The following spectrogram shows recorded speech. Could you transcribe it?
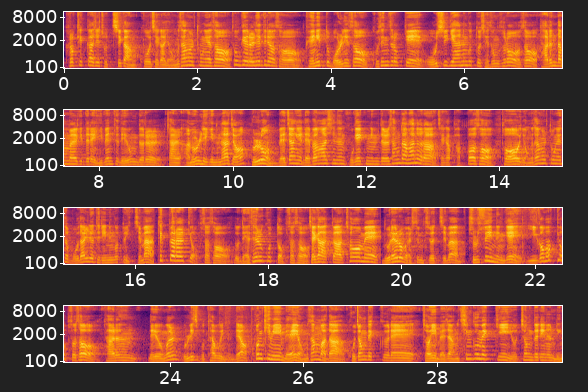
그렇게까지 좋지가 않고 제가 영상을 통해서 소개를 해드려서 괜히 또 멀리서 고생스럽게 오시게 하는 것도 죄송스러워서 다른 단말기들의 이벤트 내용들을 잘 안 올리기는 하죠. 물론 매장에 내방하시는 고객님들 상담하느라 제가 바빠서 더 영상을 통해서 못 알려드리는 것도 있지만 특별할 게 없어서 또 내세울 것도 없어서 제가 아까 처음에 노래로 말씀드렸지만 줄 수 있는 게 이거밖에 없어서 다른 내용을 올리지 못하고 있는데요. 폰킴이 매 영상마다 고정 댓글에 저희 매장 친구 맺기 요청드리는 링크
